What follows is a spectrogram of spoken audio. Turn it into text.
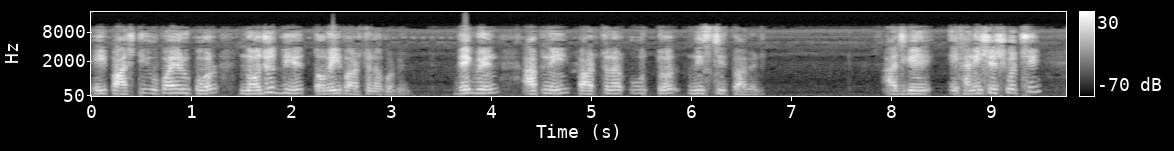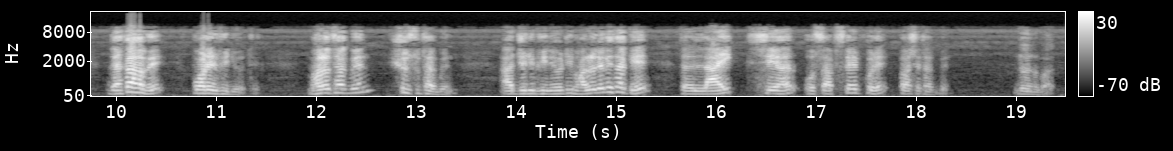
এই পাঁচটি উপায়ের উপর নজর দিয়ে তবেই প্রার্থনা করবেন। দেখবেন আপনি প্রার্থনার উত্তর নিশ্চিত পাবেন। আজকে এখানেই শেষ করছি। দেখা হবে পরের ভিডিওতে। ভালো থাকবেন, সুস্থ থাকবেন। আর যদি ভিডিওটি ভালো লেগে থাকে তাহলে লাইক শেয়ার ও সাবস্ক্রাইব করে পাশে থাকবেন। ধন্যবাদ।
